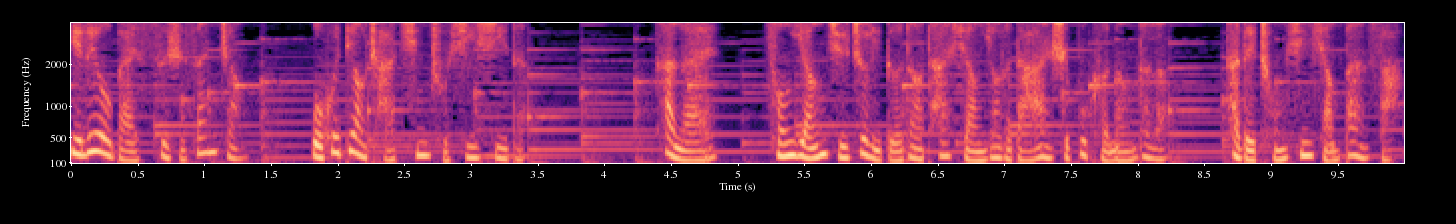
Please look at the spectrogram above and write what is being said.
第六百四十三章，我会调查清楚西西的。看来从杨局这里得到他想要的答案是不可能的了，他得重新想办法。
